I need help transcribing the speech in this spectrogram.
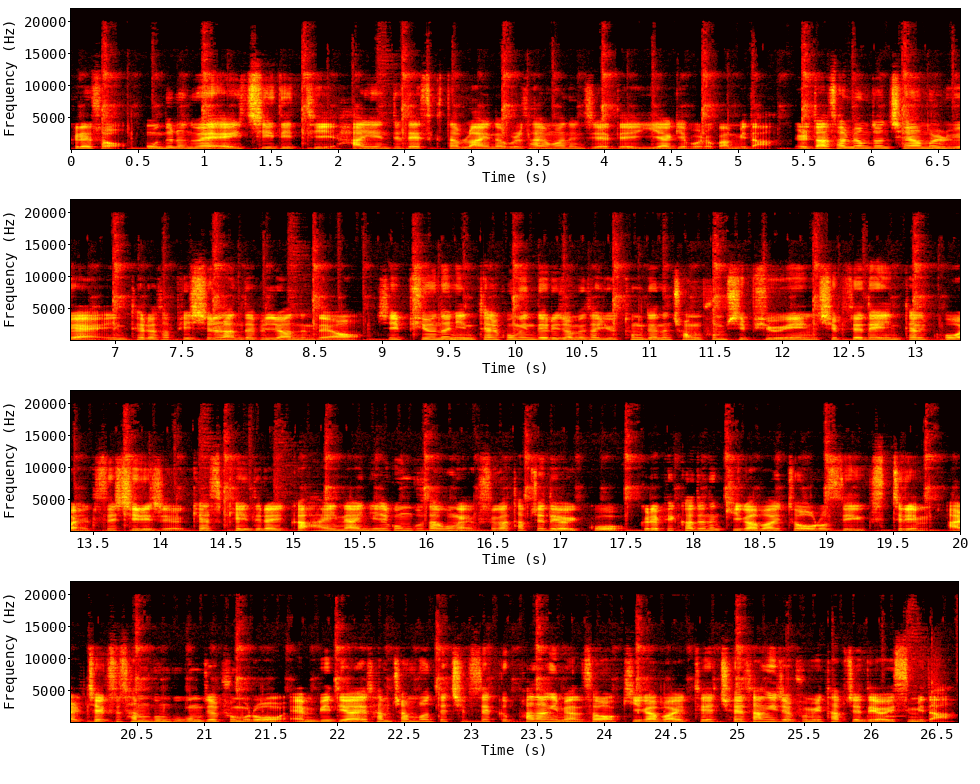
그래서 오늘은 왜 HEDT 하이엔드 데스크탑 라인업을 사용하는지에 대해 이야기해 보려고 합니다. 일단 설명 전 체험을 위해 인텔에서 PC를 한 대 빌려왔는데요. CPU는 인텔 공인 대리점에서 유통되는 정품 CPU인 10세대 인텔 코어 X 시리즈 캐스케이드 레이크 i9 10940X가 탑재되어 있고 그래픽 카드는 기가바이트 어로스 익스트림 RTX 3090 제품으로 엔비디아의 3000번대 칩셋 끝판왕이면서 기가바이트의 최상위 제품이 탑재되어 있습니다.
